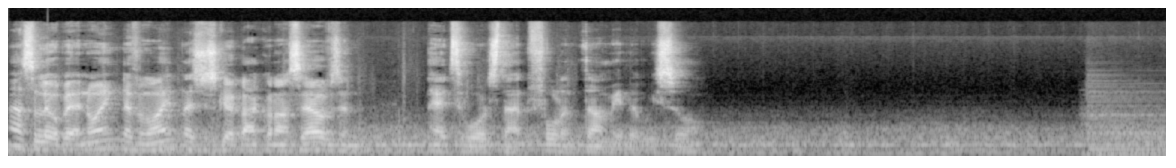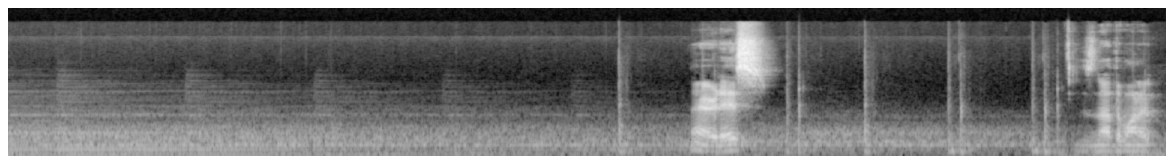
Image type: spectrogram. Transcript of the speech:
That's a little bit annoying. Never mind. Let's just go back on ourselves and head towards that fallen dummy that we saw. There it is. There's another one.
